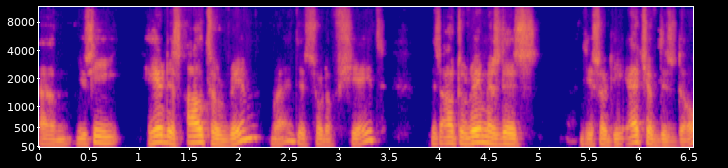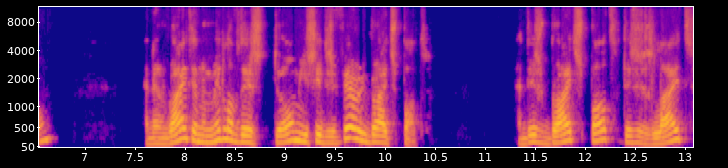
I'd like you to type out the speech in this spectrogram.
Um, you see here this outer rim, right? This sort of shade. This outer rim is this, this the edge of this dome. And then right in the middle of this dome, you see this very bright spot. And this bright spot, this is light.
